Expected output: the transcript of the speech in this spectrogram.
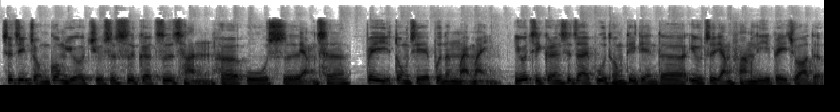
至今总共有九十四个资产和五十辆车被冻结，不能买卖。有几个人是在不同地点的优质洋房里被抓的。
